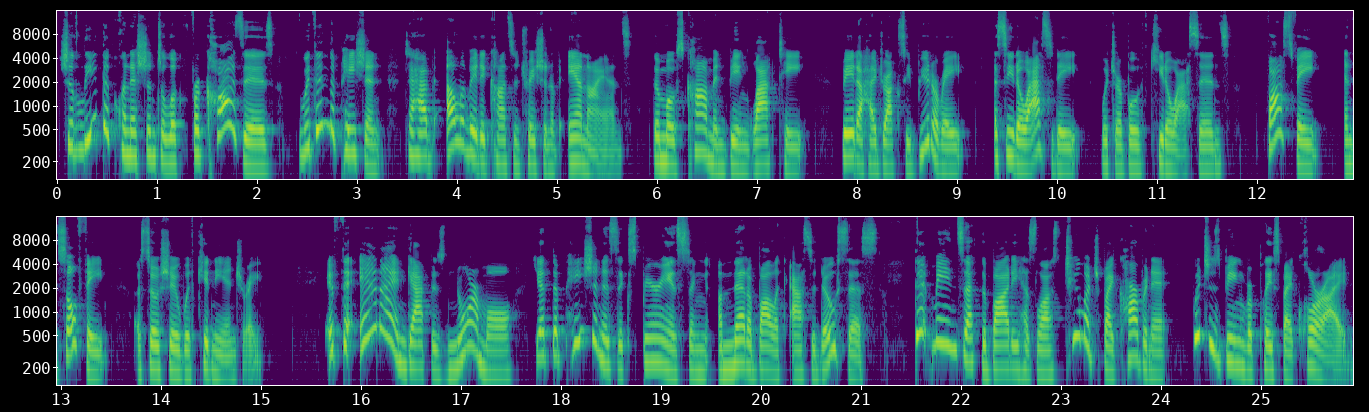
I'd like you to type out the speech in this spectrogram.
should lead the clinician to look for causes within the patient to have elevated concentration of anions, the most common being lactate, beta hydroxybutyrate, acetoacetate, which are both ketoacids, phosphate, and sulfate associated with kidney injury. If the anion gap is normal, yet the patient is experiencing a metabolic acidosis, that means that the body has lost too much bicarbonate, which is being replaced by chloride,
